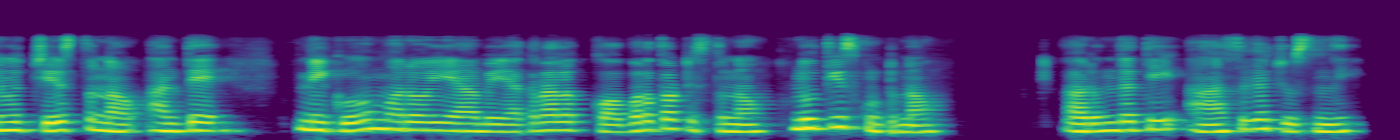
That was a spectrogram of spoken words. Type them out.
నువ్వు చేస్తున్నావు అంతే. నీకు మరో యాభై ఎకరాల కొబ్బరి తోట ఇస్తున్నావు నువ్వు తీసుకుంటున్నావు. అరుంధతి ఆశగా చూసింది.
